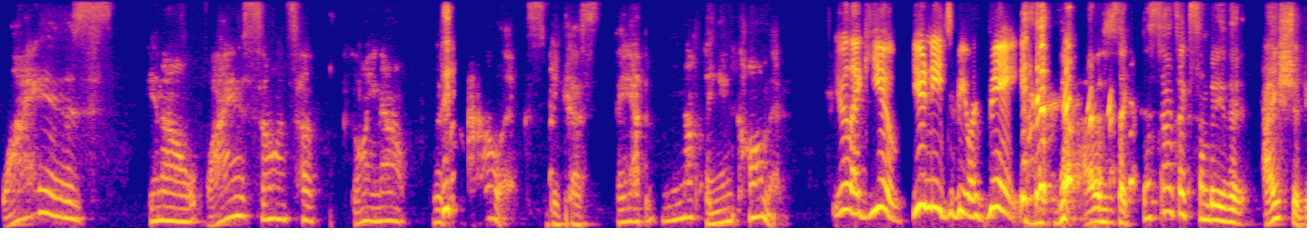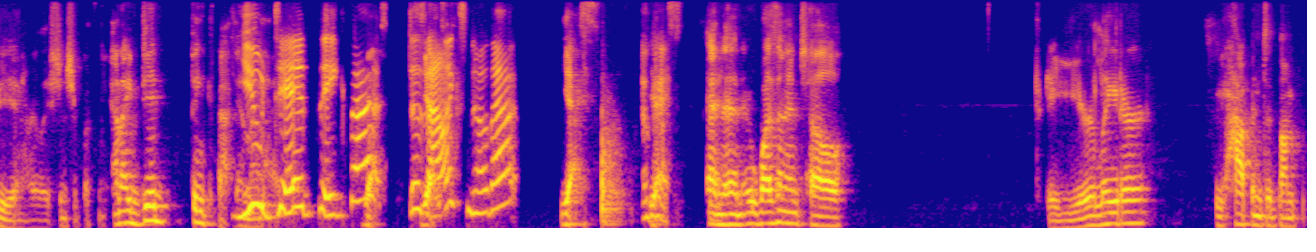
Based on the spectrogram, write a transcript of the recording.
why is, you know, why is so and so going out with Alex? Because they have nothing in common. You're like, you, you need to be with me. yeah, I was just like, this sounds like somebody that I should be in a relationship with me. And I did think that. you did think that? Yes. Does Yes. Alex know that? Yes. Okay. Yes. And then it wasn't until a year later we happened to bump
